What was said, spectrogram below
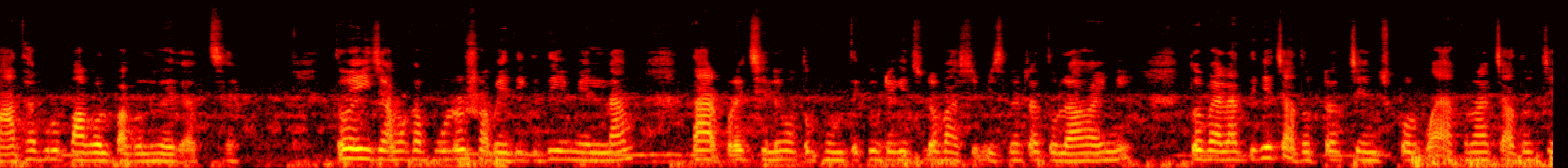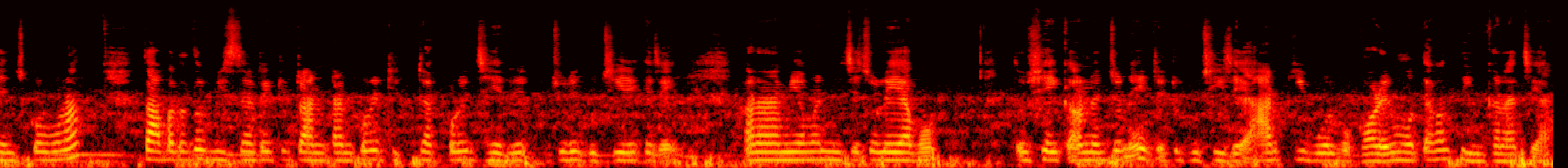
মাথা পুরো পাগল পাগল হয়ে যাচ্ছে। তো এই জামা কাপড়গুলো সব এদিক দিয়ে মেললাম। তারপরে ছেলেও তো ঘুম থেকে উঠে গেছিল, বাসি বিছনাটা তোলা হয়নি। তো বেলার দিকে চাদরটা চেঞ্জ করব। এখন আর চাদর চেঞ্জ করব না। তো আপাতত বিছনাটা একটু টান টান করে ঠিকঠাক করে ঝেড়ে চুড়ে গুছিয়ে রেখে যাই। কারণ আমি আমার নিচে চলে যাব। তো সেই কারণের জন্য এটা একটু গুছিয়ে যায়। আর কি বলব, ঘরের মধ্যে এখন তিনখানা চেয়ার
